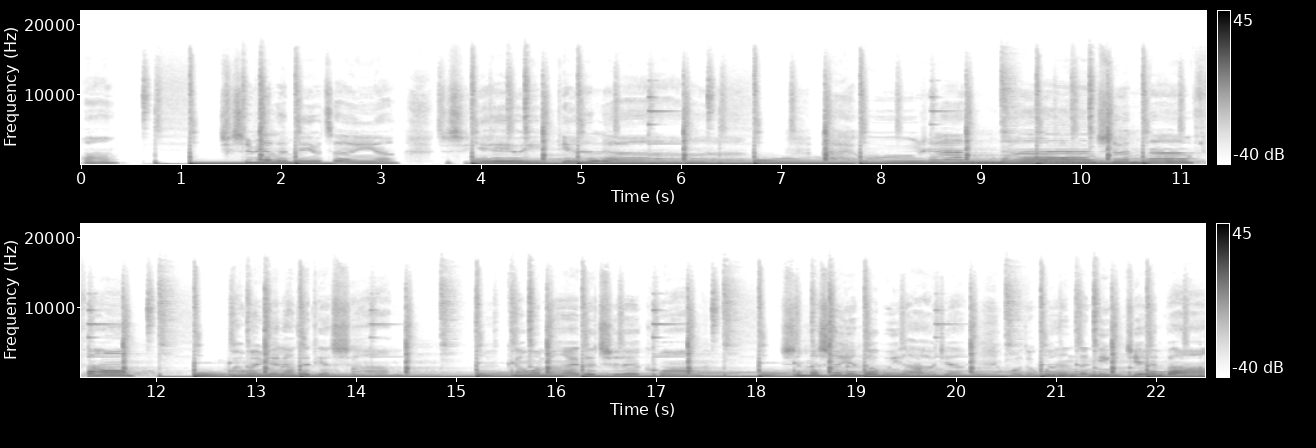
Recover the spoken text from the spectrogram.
慌。其实原来没有这样，只是也有一点凉。爱忽然难舍难放，弯弯月亮在天上，看我们爱的痴狂。什么誓言都不要讲，我都吻在你肩膀。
